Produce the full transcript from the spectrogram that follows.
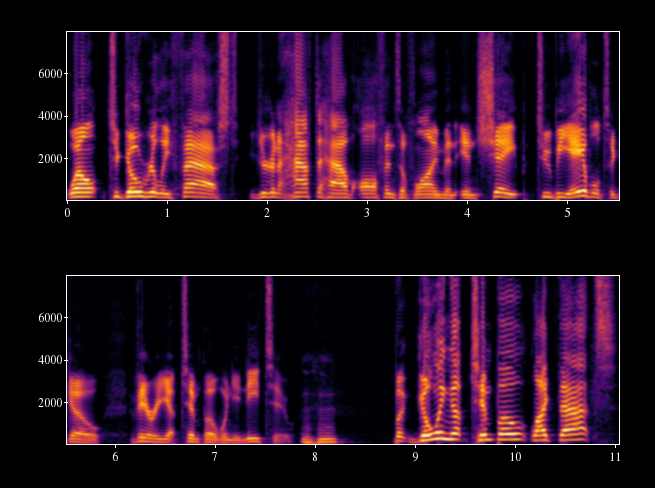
Well, to go really fast, you're going to have to have offensive linemen in shape to be able to go very up tempo when you need to. Mm-hmm. But going up tempo like that,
